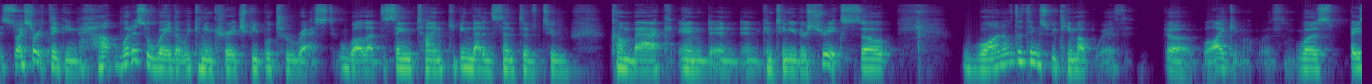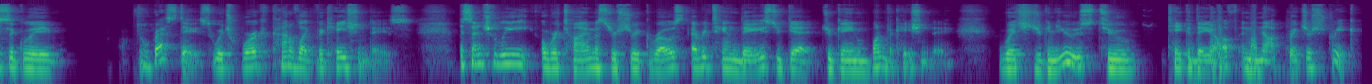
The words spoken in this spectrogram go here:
So I started thinking, how, what is a way that we can encourage people to rest while at the same time keeping that incentive to come back and, and, and continue their streaks? So one of the things we came up with, uh, well, I came up with was basically rest days, which work kind of like vacation days. Essentially, over time, as your streak grows, every 10 days you get, you gain one vacation day, which you can use to take a day off and not break your streak.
